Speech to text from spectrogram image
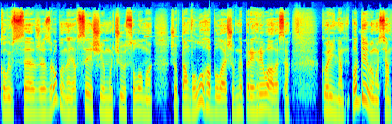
Коли все вже зроблено, я все ще мульчую соломою, щоб там волога була і щоб не перегрівалося коріння. Подивимося.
